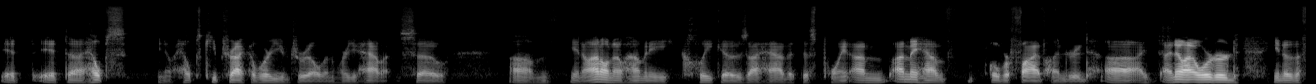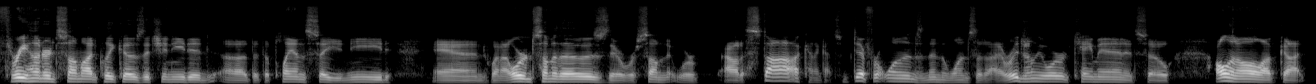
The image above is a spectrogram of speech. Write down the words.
It, it uh, helps, you know, helps keep track of where you've drilled and where you haven't. So, um, you know, I don't know how many Clecos I have at this point. I'm I may have over 500. Uh, I I know I ordered you know the 300 some odd Clecos that you needed uh, that the plans say you need, and when I ordered some of those, there were some that were out of stock, and I got some different ones, and then the ones that I originally ordered came in, and so all in all, I've got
